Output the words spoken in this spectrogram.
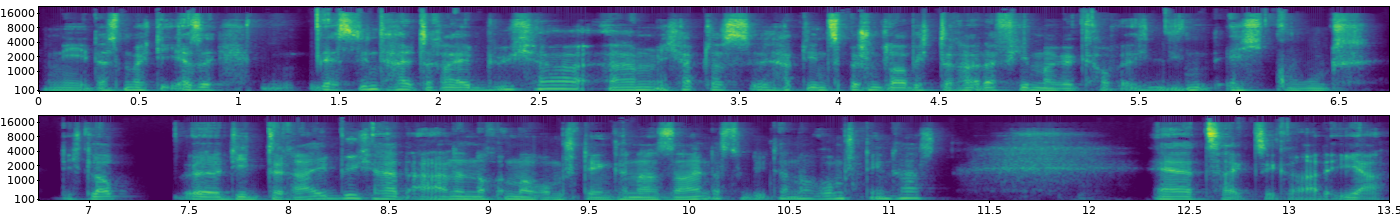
nee, das möchte ich. Also es sind halt drei Bücher. Ähm, ich habe das, habe die inzwischen, glaube ich, drei oder viermal gekauft. Die sind echt gut. Ich glaube, äh, die drei Bücher hat Arne noch immer rumstehen. Kann das sein, dass du die da noch rumstehen hast? Er zeigt sie gerade. Ja,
